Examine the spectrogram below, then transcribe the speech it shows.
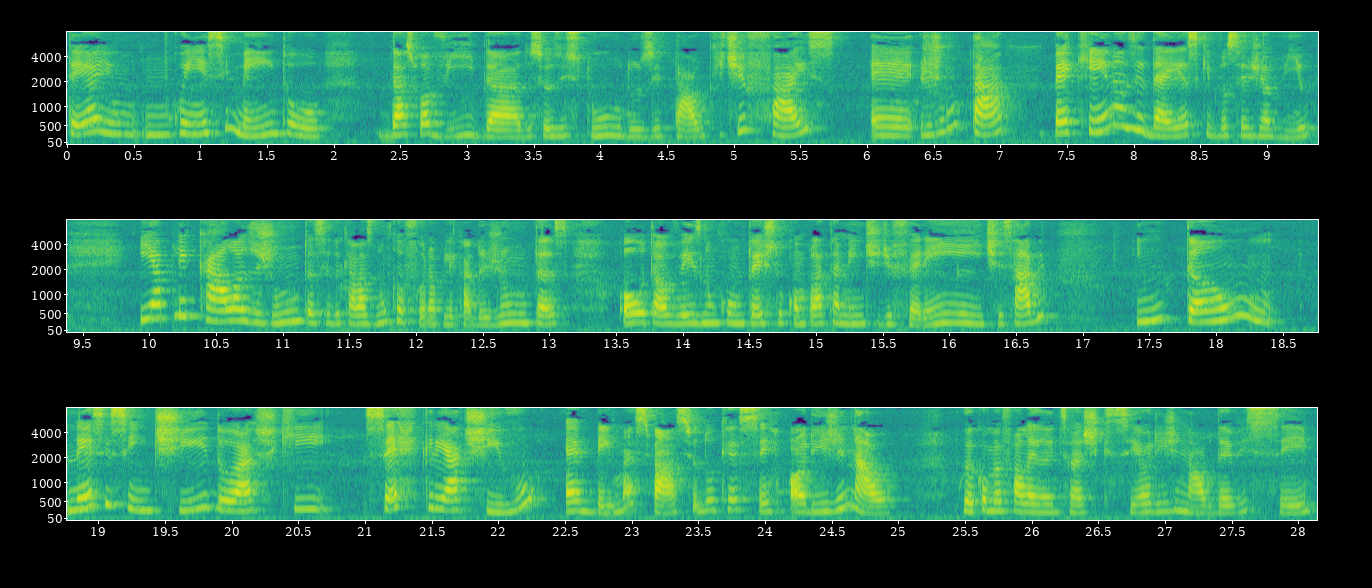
ter aí um, um conhecimento da sua vida, dos seus estudos e tal, que te faz é, juntar pequenas ideias que você já viu e aplicá-las juntas, sendo que elas nunca foram aplicadas juntas, ou talvez num contexto completamente diferente, sabe? Então, nesse sentido, eu acho que ser criativo é bem mais fácil do que ser original. Porque, como eu falei antes, eu acho que ser original deve ser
